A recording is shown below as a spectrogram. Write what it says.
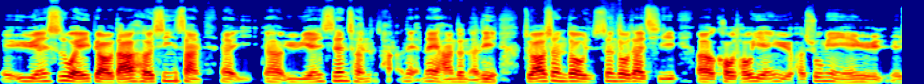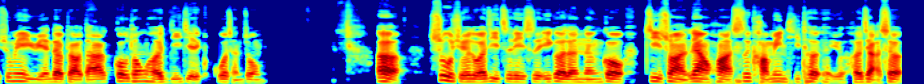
语言思维表达和欣赏呃呃语言深层内内涵的能力，主要渗透渗透在其呃口头言语和书面言语书面语言的表达沟通和理解过程中。二、数学逻辑智力是一个人能够计算、量化、思考命题特和假设，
